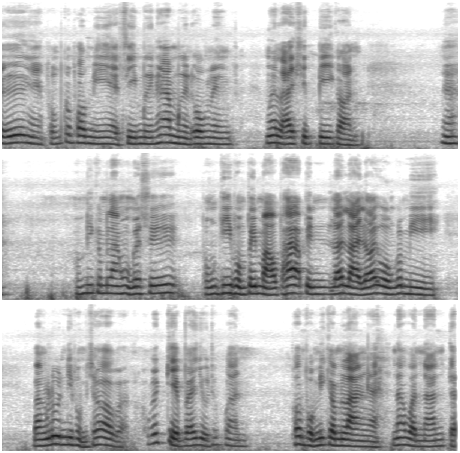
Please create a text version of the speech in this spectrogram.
ซื้อไงผมก็พอมีสี่หมื่นห้าหมื่นองค์หนึ่งเมื่อหลายสิบปีก่อน นะ ผมมีกำลังผมก็ซื้อ บางทีผมไปเหมาพระเป็นหลายหลายร้อยองค์ก็มีบางรุ่นที่ผมชอบอะผมก็เก็บไว้อยู่ทุกวัน เพราะผมมีกำลังไงณวันนั้น แต่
